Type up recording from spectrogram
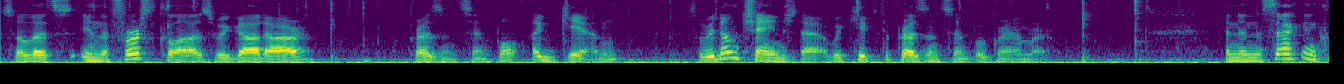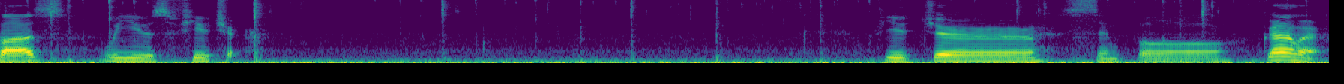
So let's, in the first clause, we got our present simple again. So we don't change that. We keep the present simple grammar. And in the second clause, we use future. Future simple grammar.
